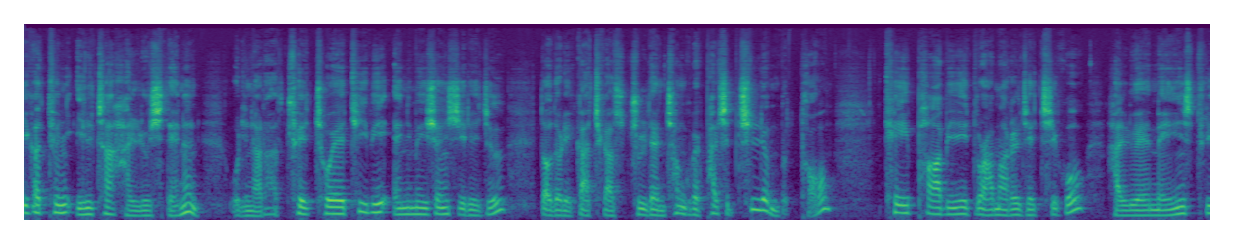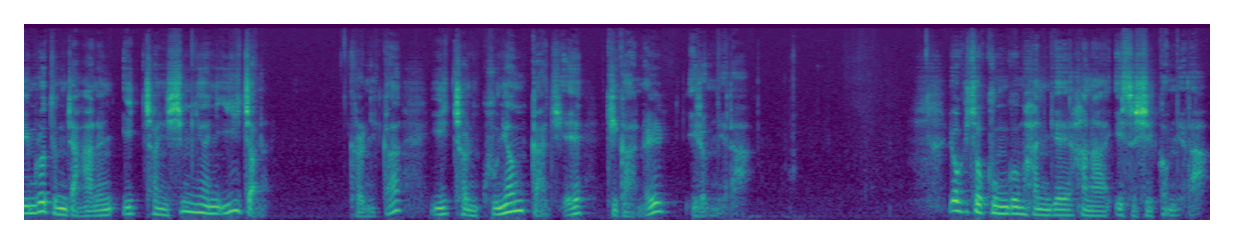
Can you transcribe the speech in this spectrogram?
이 같은 1차 한류 시대는 우리나라 최초의 TV 애니메이션 시리즈 떠돌이 까치가 수출된 1987년부터 K-팝이 드라마를 제치고 한류의 메인스트림으로 등장하는 2010년 이전, 그러니까 2009년까지의 기간을 이룹니다. 여기서 궁금한 게 하나 있으실 겁니다.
